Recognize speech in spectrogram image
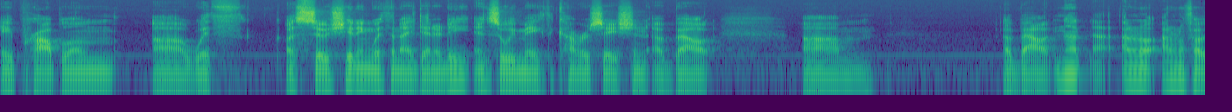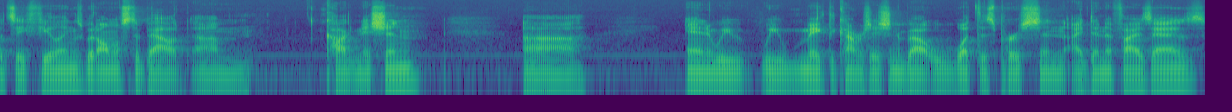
a problem uh, with associating with an identity, and so we make the conversation about um, about not I don't know I don't know if I would say feelings, but almost about um, cognition, uh, and we we make the conversation about what this person identifies as.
